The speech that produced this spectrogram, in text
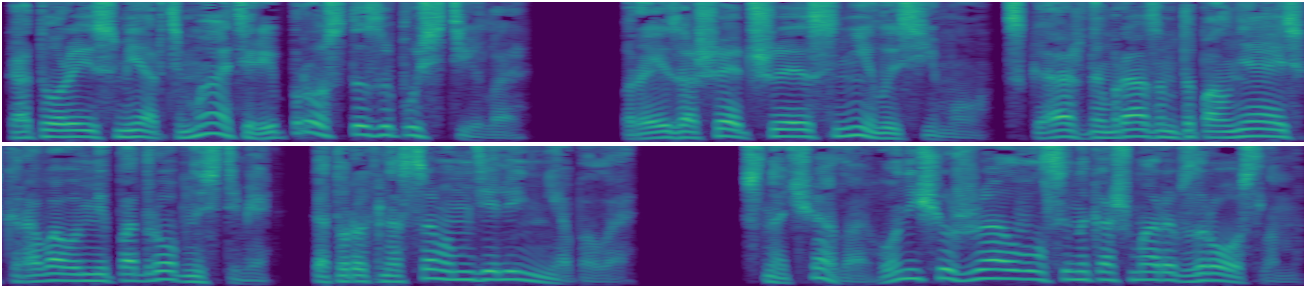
которые смерть матери просто запустила. Произошедшее снилось ему, с каждым разом дополняясь кровавыми подробностями, которых на самом деле не было. Сначала он еще жаловался на кошмары взрослым.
